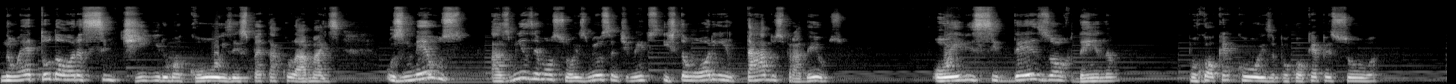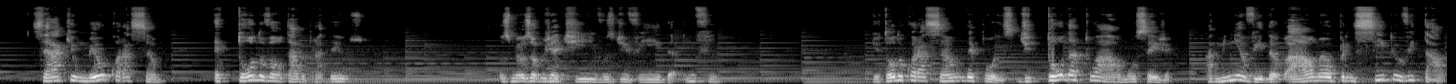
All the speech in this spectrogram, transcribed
não é toda hora sentir uma coisa espetacular, mas os meus, as minhas emoções, meus sentimentos estão orientados para Deus. ou eles se desordenam por qualquer coisa, por qualquer pessoa? Será que o meu coração é todo voltado para Deus? Os meus objetivos de vida, enfim. De todo o coração, depois, de toda a tua alma, ou seja, a minha vida, a alma é o princípio vital.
